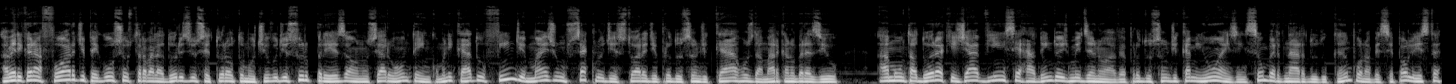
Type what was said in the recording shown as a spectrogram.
A americana Ford pegou seus trabalhadores e o setor automotivo de surpresa ao anunciar ontem em comunicado o fim de mais de um século de história de produção de carros da marca no Brasil. A montadora, que já havia encerrado em 2019 a produção de caminhões em São Bernardo do Campo, na ABC Paulista,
